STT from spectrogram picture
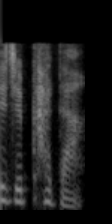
시집가다.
